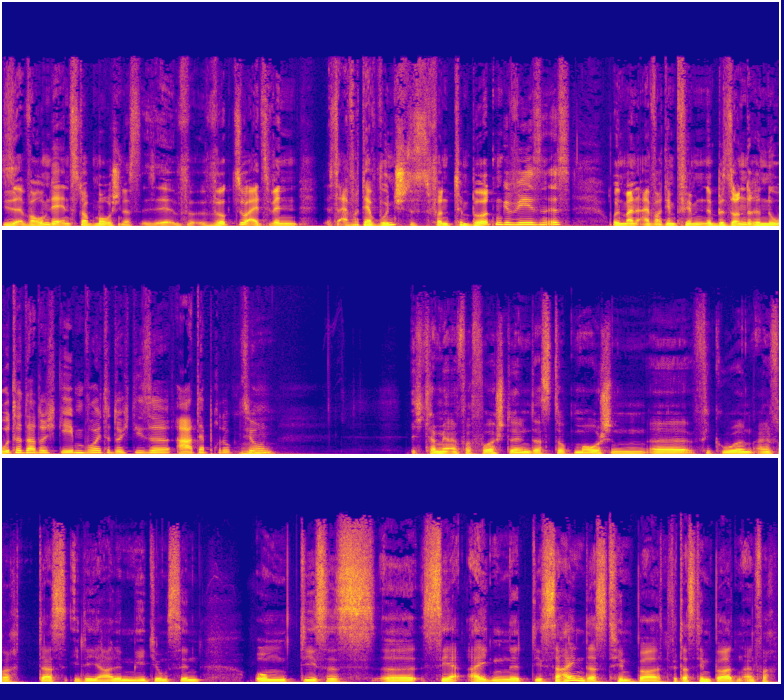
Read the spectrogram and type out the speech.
Diese, warum der in Stop Motion? Das äh, wirkt so, als wenn es einfach der Wunsch des, von Tim Burton gewesen ist und man einfach dem Film eine besondere Note dadurch geben wollte, durch diese Art der Produktion? Hm. Ich kann mir einfach vorstellen, dass Stop-Motion-Figuren äh, einfach das ideale Medium sind, um dieses äh, sehr eigene Design, das Tim Burton, für das Tim Burton einfach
